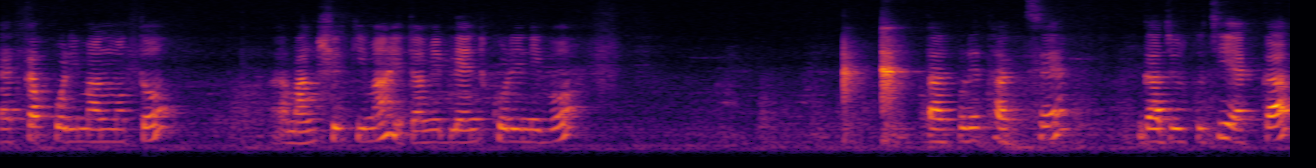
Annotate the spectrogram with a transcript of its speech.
এক কাপ পরিমাণ মতো মাংসের কিমা, এটা আমি ব্লেন্ড করে নিব। তারপরে থাকছে গাজর কুচি এক কাপ।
